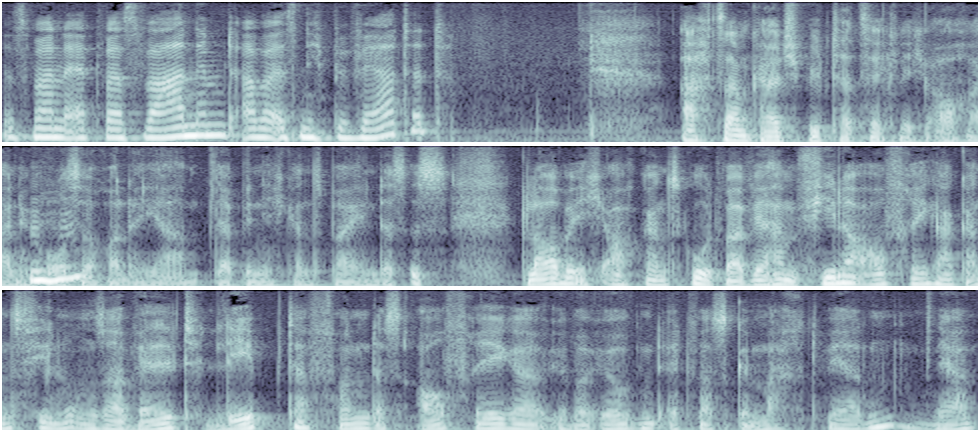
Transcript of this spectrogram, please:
dass man etwas wahrnimmt, aber es nicht bewertet. Achtsamkeit spielt tatsächlich auch eine mhm. große Rolle, ja, da bin ich ganz bei Ihnen. Das ist, glaube ich, auch ganz gut, weil wir haben viele Aufreger, ganz viel in unserer Welt lebt davon, dass Aufreger über irgendetwas gemacht werden, ja.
